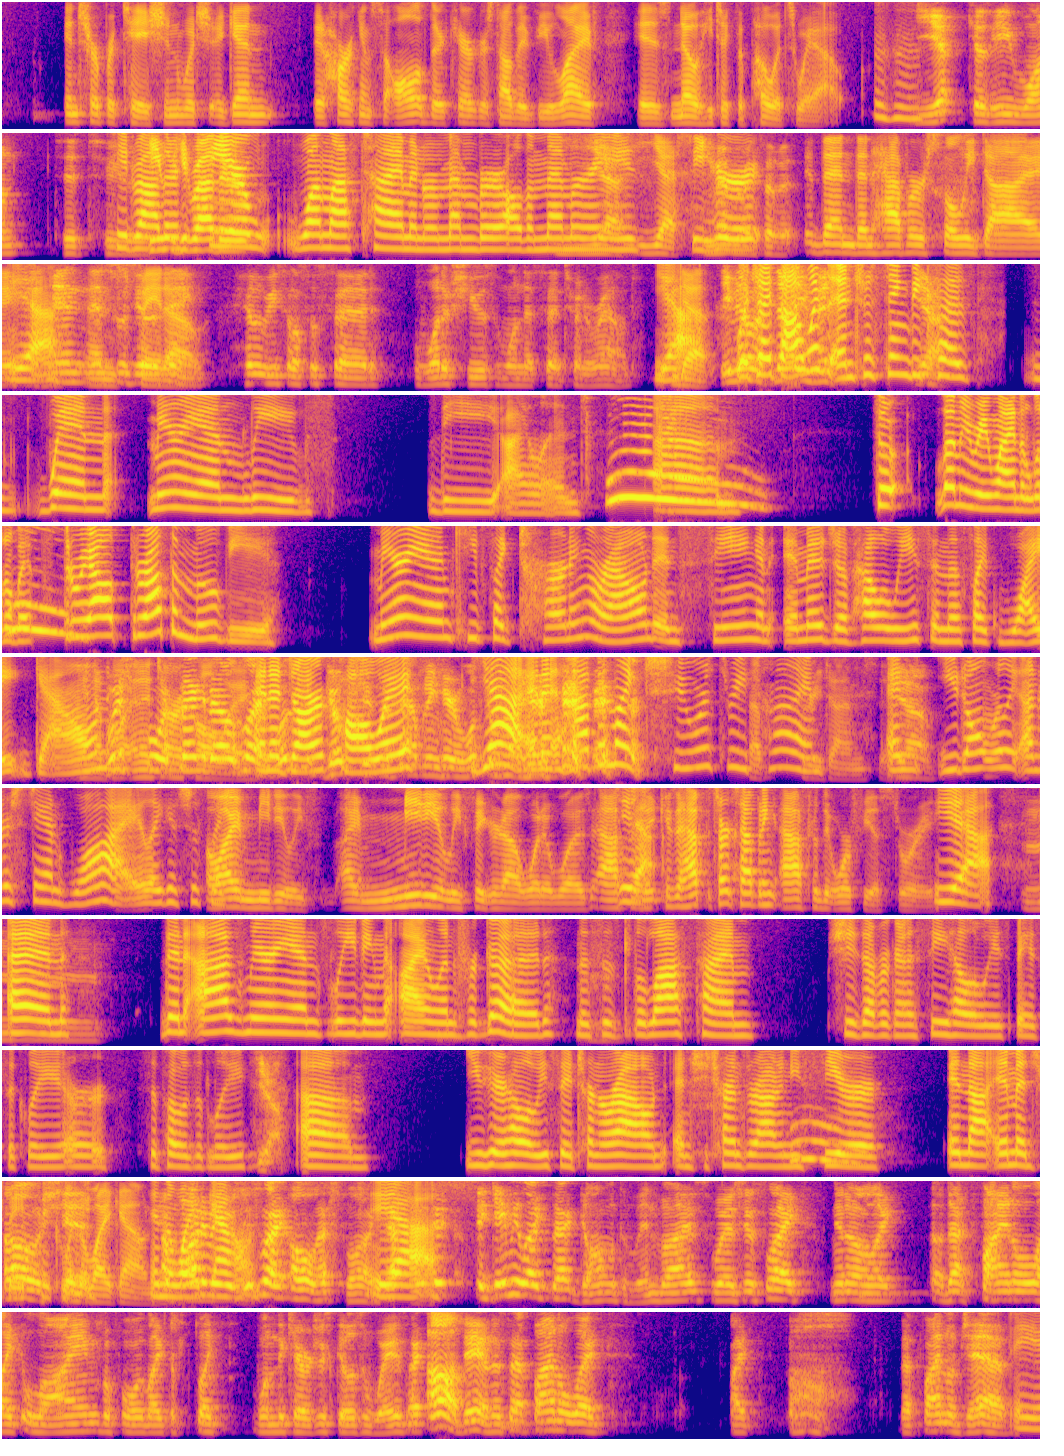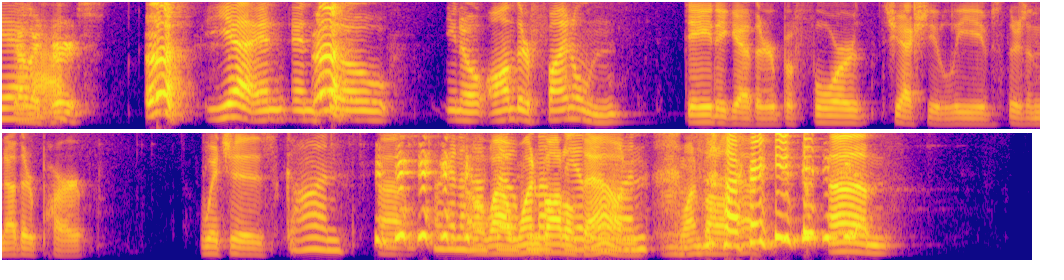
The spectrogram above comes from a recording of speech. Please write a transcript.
interpretation, which again it harkens to all of their characters and how they view life, is no, he took the poet's way out. Yep, because he wanted to. he'd rather, he'd see rather- her one last time and remember all the memories. Yes, Yeah, see her, Remembrance of it. then then have her slowly die. Yeah. and, And this and was the other fade thing. out. Heloise also said, "What if she was the one that said turn around?" Yeah. Yeah. Which I thought was mentioned- interesting Yeah. because when Marianne leaves the island, um, so let me rewind a little bit. Throughout throughout the movie, Marianne keeps like turning around and seeing an image of Heloise in this like white gown. In a- Which in a for a dark second I was hallway. like, In a what is dark ghost hallway? that's happening here? What's yeah, going on and it happened like two or three It's times. Three times. yeah. And Yeah. you don't really understand why. Like it's just oh, I like immediately, I immediately figured out what it was after Yeah. because it hap- starts happening after the Orpheus story. Yeah. Mm. And then as Marianne's leaving the island for good, this is the last time she's ever going to see Heloise, basically, or supposedly. Yeah. Um, you hear Heloise say, turn around, and she turns around and you see her in that image, Oh, basically. In the white gown. In the a white part of me was gown. just like, oh, that's fun. Yeah. It, it- it gave me like that Gone with the Wind vibes, where it's just like, you know, like uh, that final like line before like the, like one of the characters goes away. It's like, oh damn, it's that final like, like oh, that final jab. That like Yeah. hurts. Ah! Yeah, and and Ah! so you know, on their final n- day together before she actually leaves, there's another part, which is Gone. uh, We're going to have oh, wow, to open one up bottle the down, one. one bottle down. Um,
